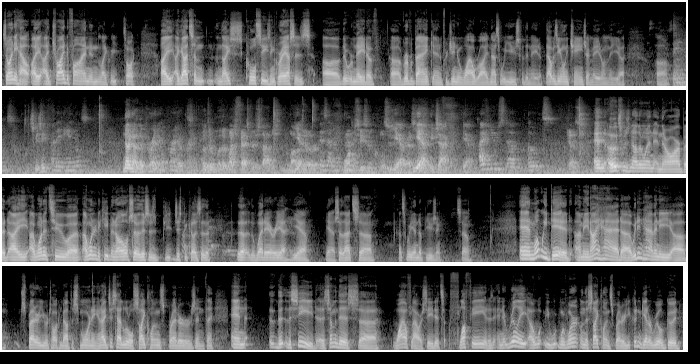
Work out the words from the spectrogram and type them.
So anyhow, I, I tried to find and like we talked, I, I got some nice cool season grasses uh, that were native, uh, Riverbank and Virginia Wild Rye, and that's what we used for the native. That was the only change I made on the. Uh, uh, Annuals? excuse me? Are they annuals? No, no, they're perennial. They're perennials. But they're, they're much faster established than a lot of the other Is that a? warm okay. season and cool season Yeah, grass. yeah, exactly, yeah. I've used um, oats. Yes. And oats was another one, and there are, but I, I wanted to uh, I wanted to keep it also. This is just because of the, Wet the the wet area. Yeah, yeah. So that's uh, that's what we end up using. So, and what we did, I mean, I had uh, we didn't have any uh, spreader you were talking about this morning, and I just had little cyclone spreaders and thing. And the the seed, uh, some of this. Uh, Wildflower seed, it's fluffy, it is, and it really, uh, we we weren't on the cyclone spreader. You couldn't get a real good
